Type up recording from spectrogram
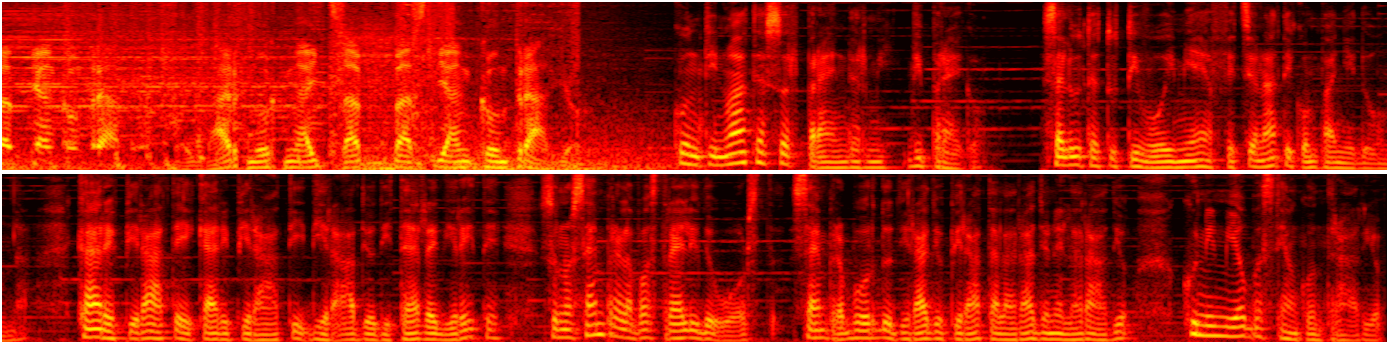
Bastian Contrario. Art noch nicht Bastian Contrario. Continuate a sorprendermi, vi prego. Saluto a tutti voi, miei affezionati compagni d'onda. Care pirate e cari pirati di radio, di terra e di rete, sono sempre la vostra Ellie The Worst, sempre a bordo di Radio Pirata la radio nella radio, con il mio bastian contrario.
